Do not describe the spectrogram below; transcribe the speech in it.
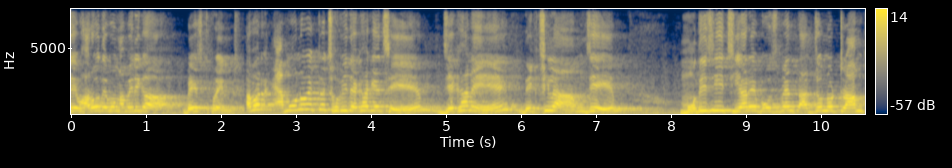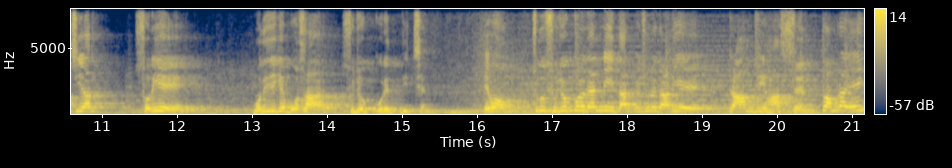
যে ভারত এবং আমেরিকা বেস্ট ফ্রেন্ড আবার এমনও একটা ছবি দেখা গেছে যেখানে দেখছিলাম যে মোদিজি চেয়ারে বসবেন তার জন্য ট্রাম্প চেয়ার সরিয়ে মোদিজিকে বসার সুযোগ করে দিচ্ছেন এবং শুধু সুযোগ করে দেননি, তার পেছনে দাঁড়িয়ে ট্রাম্পজি হাসছেন। তো আমরা এই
